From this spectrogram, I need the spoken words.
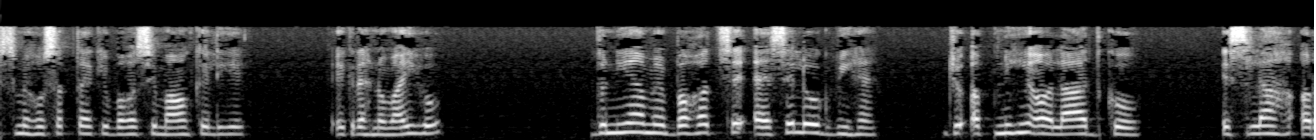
اس میں ہو سکتا ہے کہ بہت سی ماؤں کے لیے ایک رہنمائی ہو دنیا میں بہت سے ایسے لوگ بھی ہیں جو اپنی ہی اولاد کو اصلاح اور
